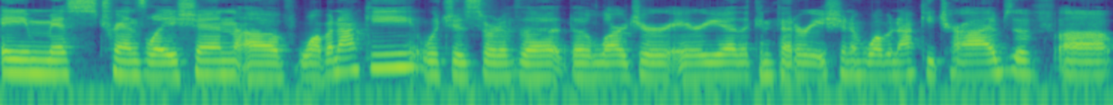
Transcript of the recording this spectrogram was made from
a mistranslation of Wabanaki, which is sort of the the larger area, the Confederation of Wabanaki tribes of uh,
